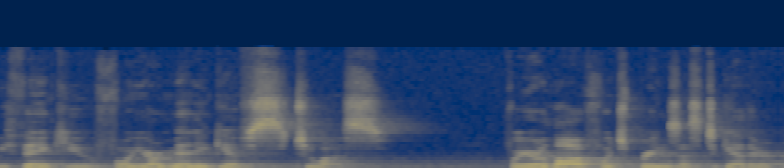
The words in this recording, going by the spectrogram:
we thank you for your many gifts to us, for your love which brings us together,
